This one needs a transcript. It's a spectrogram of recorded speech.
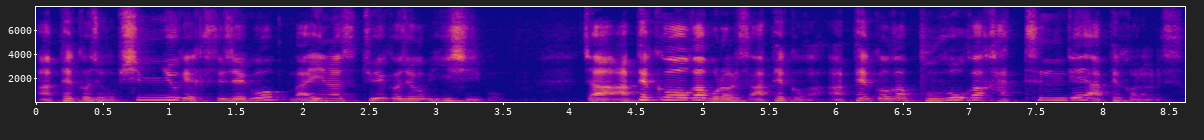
앞에 거 제곱 16x 제곱 마이너스 뒤에 거 제곱 25. 자 앞에 거가 뭐라 그랬어? 앞에 거가 앞에 거가 부호가 같은 게 앞에 거라 그랬어.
